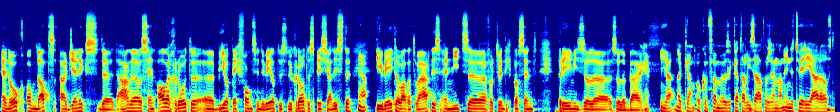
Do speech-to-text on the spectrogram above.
en ook omdat Argenix, de, de aandeelhouders, zijn alle grote uh, biotechfondsen in de wereld, dus de grote specialisten, ja. die weten wat het waard is en niet uh, voor 20% premie zullen, zullen buigen. Ja, dat kan ook een fameuze katalysator zijn dan in de tweede jaarhelft.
